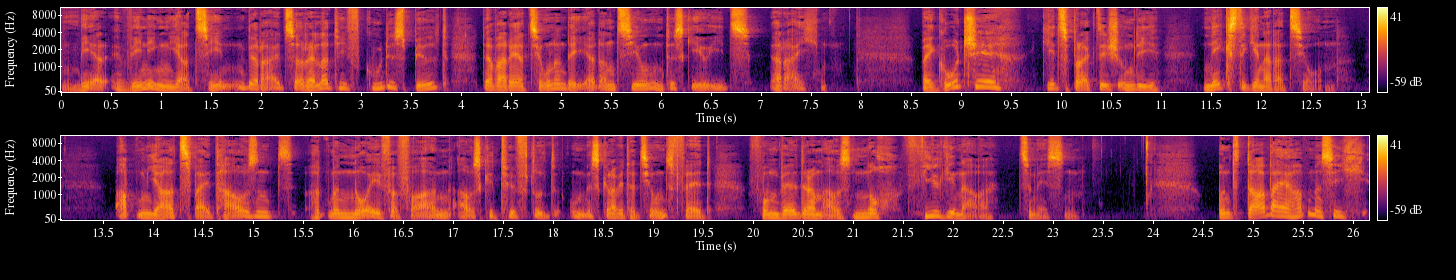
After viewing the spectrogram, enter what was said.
mehr, wenigen Jahrzehnten bereits ein relativ gutes Bild der Variationen der Erdanziehung und des Geoids erreichen. Bei Goce geht es praktisch um die nächste Generation. ab dem Jahr 2000 hat man neue Verfahren ausgetüftelt, um das Gravitationsfeld vom Weltraum aus noch viel genauer zu messen. Und dabei hat man sich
